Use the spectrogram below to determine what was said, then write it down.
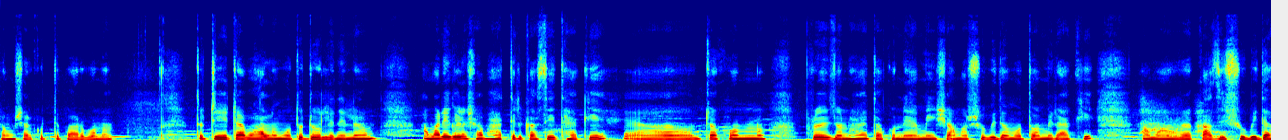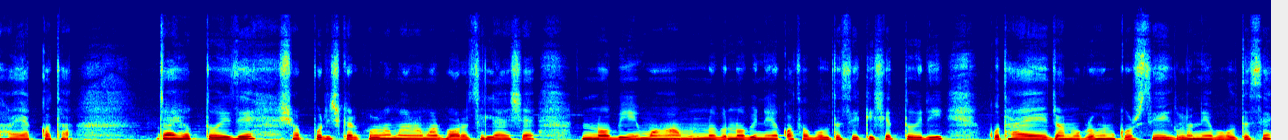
সংসার করতে পারব না। তো ট্রেটা ভালো মতো ডলে নিলাম। আমার এগুলো সব হাতের কাছেই থাকে। যখন প্রয়োজন হয় তখনই আমি আমার সুবিধা মতো আমি রাখি। আমার কাজের সুবিধা হয় এক কথা। যাই হোক তো এই যে সব পরিষ্কার করলাম আর আমার বড় ছেলে এসে নবী মহা, নব- নিয়ে কথা বলতেছে, কিসের তৈরি, কোথায় জন্মগ্রহণ করছে, এগুলো নিয়ে বলতেছে।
